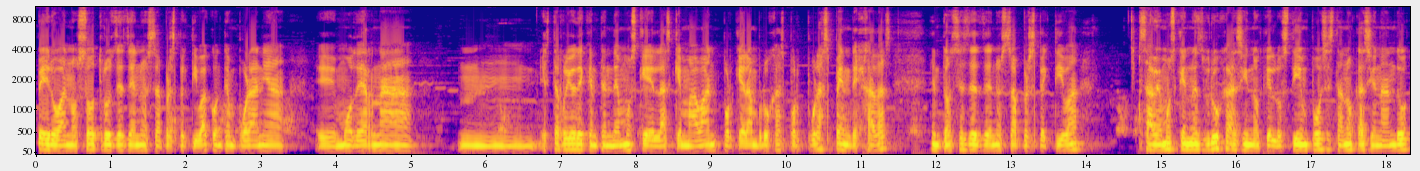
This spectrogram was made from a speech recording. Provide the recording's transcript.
Pero a nosotros desde nuestra perspectiva contemporánea, eh, moderna, mm, este rollo de que entendemos que las quemaban porque eran brujas por puras pendejadas, entonces desde nuestra perspectiva sabemos que no es bruja, sino que los tiempos están ocasionando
